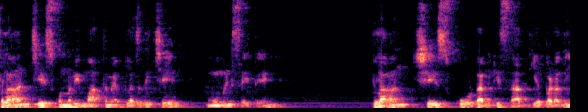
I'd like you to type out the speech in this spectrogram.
plan చేసుకున్నవి మాత్రమే ప్లెజర్ ఇచ్చే మూమెంట్స్ అయితే ప్లాన్ చేసుకోవటానికి సాధ్యపడని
